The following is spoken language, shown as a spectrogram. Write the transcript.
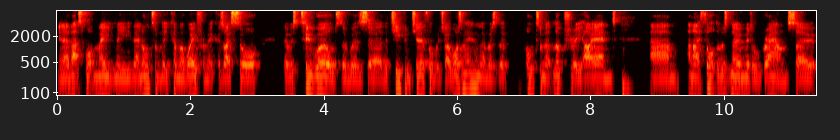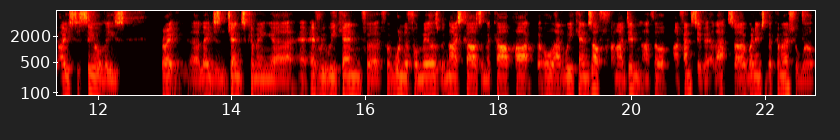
you know that's what made me then ultimately come away from it because I saw there was two worlds. There was uh, the cheap and cheerful, which I wasn't in, and there was the ultimate luxury, high end, um, and I thought there was no middle ground. So I used to see all these great uh, ladies and gents coming uh, every weekend for, for wonderful meals with nice cars in the car park, but all had weekends off, and I didn't. I thought I fancy a bit of that, so I went into the commercial world.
